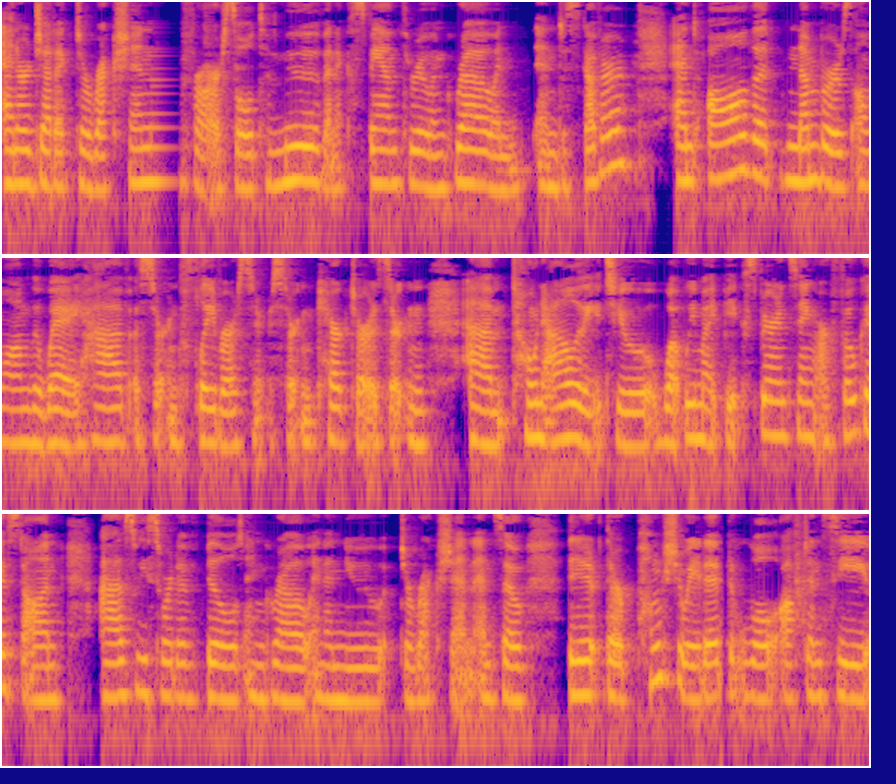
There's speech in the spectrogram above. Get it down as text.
energetic direction for our soul to move and expand through and grow and, and discover. And all the numbers along the way have a certain flavor, a certain character, a certain um, tonality to what we might be experiencing or focused on as we sort of build and grow in a new direction. And so they, they're punctuated. We'll often see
